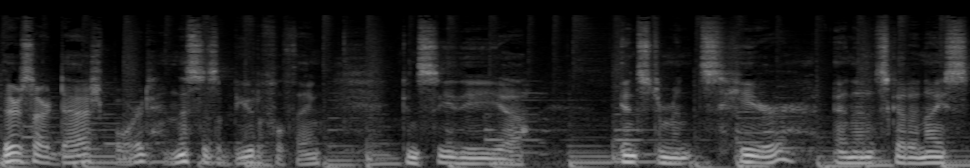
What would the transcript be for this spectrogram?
There's our dashboard, and this is a beautiful thing. You can see the uh, instruments here, and then it's got a nice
